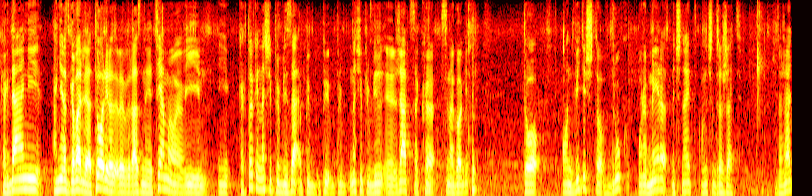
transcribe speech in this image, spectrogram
Когда они, они разговаривали о Торе, разные темы, и, и как только начали, приблиза, при, при, при, начали приближаться к синагоге, то он видит, что вдруг у Ремейра начинает, он начинает дрожать. дрожать.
